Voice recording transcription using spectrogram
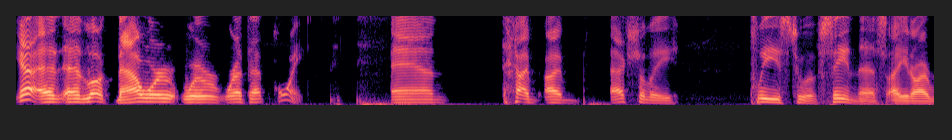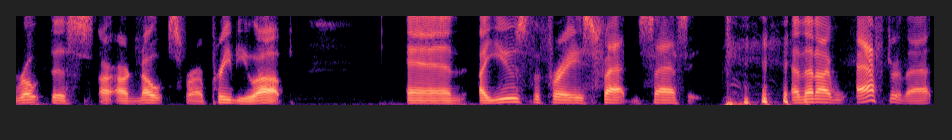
Yeah, and, and look, now we're we're we're at that point, and I'm I'm actually pleased to have seen this. I you know I wrote this our, our notes for our preview up, and I used the phrase "fat and sassy," and then I after that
